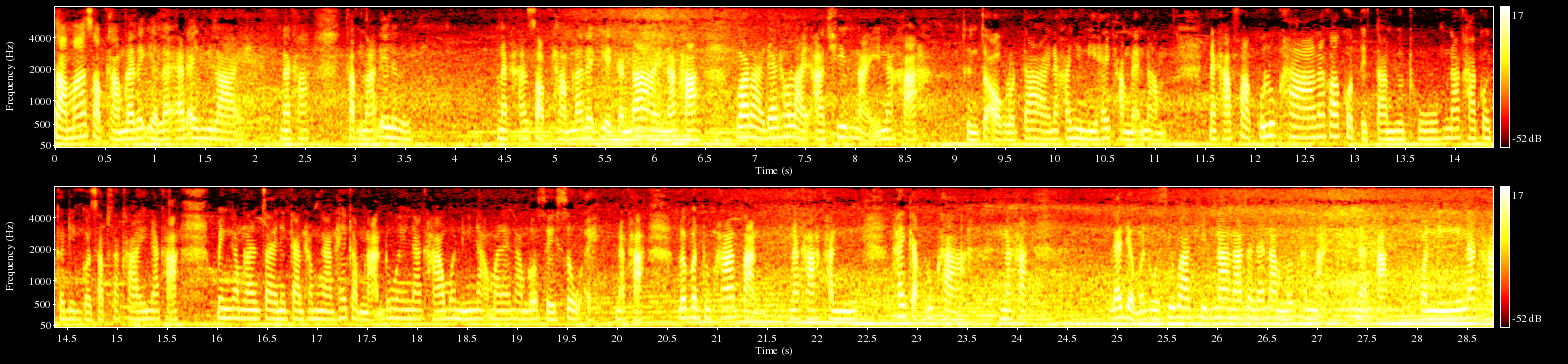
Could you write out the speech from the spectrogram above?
สามารถสอบถามรายละเอียดและแอดไอดีไลน์นะคะกับณได้เลยนะคะ สอบถามรายละเอียดกันได้นะคะ ว่ารายได้เท่าไหร่อาชีพไหนนะคะ ถึงจะออกรถได้นะคะ ยินดีให้คำแนะนำนะคะ ฝากคุณลูกค้านะคะกดติดตาม YouTube นะคะ กดกระดิ่งกด Subscribe นะคะ เป็นกำลังใจในการทำงานให้กับนาด้วยนะคะ วันนี้นามาแนะนำรถสวยๆนะคะรถบรรทุก 5 ตันนะคะคันนี้ให้กับลูกค้านะคะ และเดี๋ยวมาดูซิว่าคลิปหน้านาจะแนะนำรถคันไหนนะคะ วันนี้นะคะ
